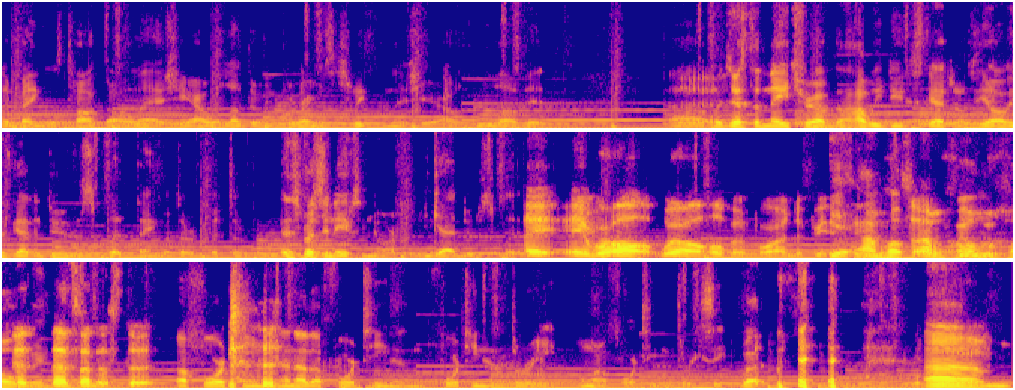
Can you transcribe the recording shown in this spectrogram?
the Bengals talked all last year, I would love the, the Ravens to sweep them this year. I would love it. Uh, but just the nature of the, how we do the schedules, you always got to do the split thing with the, with the, especially in AFC North. You got to do the split. hey, hey, we're all we're all hoping for undefeated. Yeah, season, I'm hoping- so I'm we- hoping. That, that's understood. A 14, another 14 and 14 and three. I'm on a 14 and three seat, but um,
